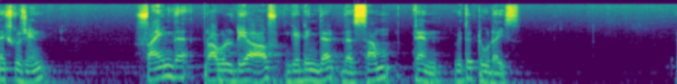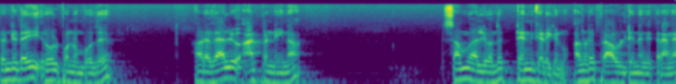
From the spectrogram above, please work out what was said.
next question find the probability of getting that the sum 10 with the two dice. ரெண்டு டை ரோல் பண்ணும்போது அதோட வேல்யூ ஆட் பண்ணிங்கன்னா சம் வேல்யூ வந்து டென் கிடைக்கணும். அதனுடைய ப்ராபிலிட்டி என்ன கேட்குறாங்க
